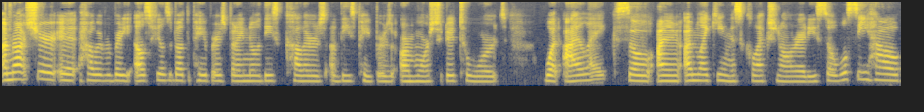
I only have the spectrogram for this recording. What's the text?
I'm not sure it, how everybody else feels about the papers, but I know these colors of these papers are more suited towards what I like. So I'm, I'm liking this collection already. So we'll see how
